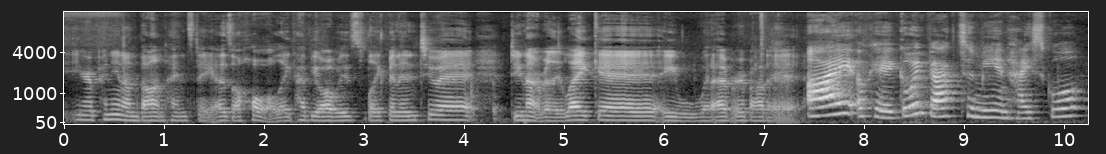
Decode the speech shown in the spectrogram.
your opinion on Valentine's Day as a whole? Like, have you always like been into it? Do you not really like it? Are you whatever about it? I okay, going back to me in high school,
